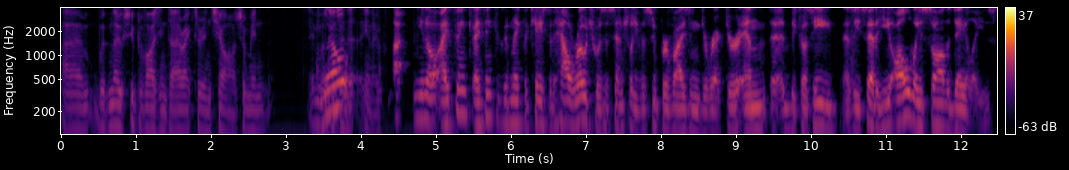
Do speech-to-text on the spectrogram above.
um, with no supervising director in charge. I mean, it must well, have been, you know, I, you know, I think I think you could make the case that Hal Roach was essentially the supervising director, and uh, because he, as he said, he always saw the dailies,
